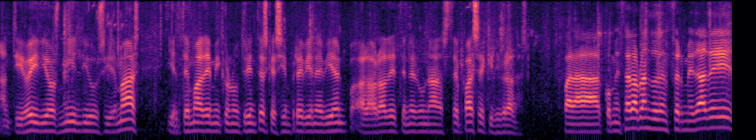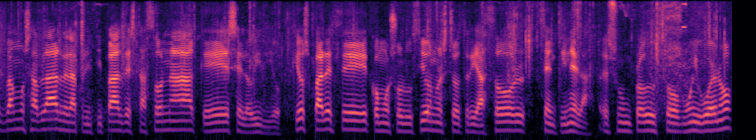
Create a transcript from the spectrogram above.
antioidios, mildius y demás, y el tema de micronutrientes que siempre viene bien a la hora de tener unas cepas equilibradas. Para comenzar hablando de enfermedades, vamos a hablar de la principal de esta zona, que es el oidio. ¿Qué os parece como solución nuestro triazol centinela? Es un producto muy bueno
